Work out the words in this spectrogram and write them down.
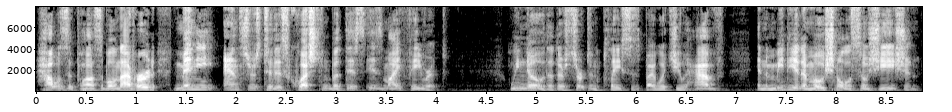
How is it possible? And I've heard many answers to this question, but this is my favorite. We know that there are certain places by which you have an immediate emotional association.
